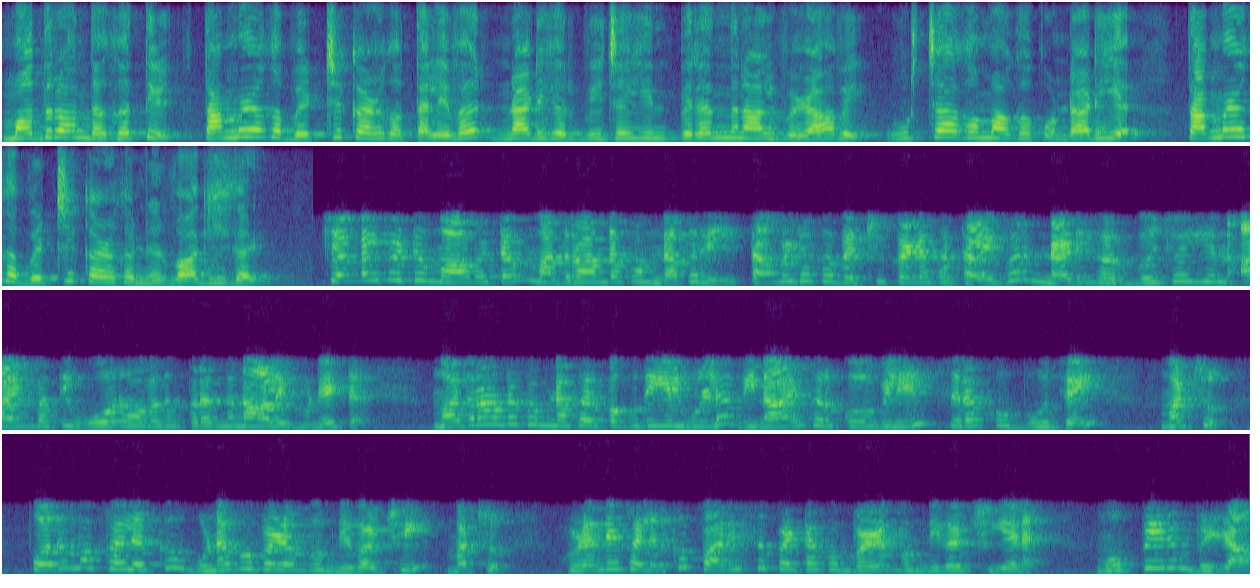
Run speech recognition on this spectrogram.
மதுராந்தகத்தில் தமிழக வெற்றிக் கழக தலைவர் நடிகர் விஜயின் பிறந்தநாள் விழாவை உற்சாகமாக கொண்டாடிய தமிழக வெற்றிக் கழக நிர்வாகிகள். செங்கல்பட்டு மாவட்டம் மதுராந்தகம் நகரில் தமிழக வெற்றிக் கழக தலைவர் நடிகர் விஜயின் ஐம்பத்தி ஓராவது பிறந்த நாளை முன்னிட்டு மதுராந்தகம் நகர் பகுதியில் உள்ள விநாயகர் கோவிலில் சிறப்பு பூஜை மற்றும் பொதுமக்களுக்கு உணவு வழங்கும் நிகழ்ச்சி மற்றும் குழந்தைகளுக்கு பரிசு பெட்டகம் வழங்கும் நிகழ்ச்சி என முப்பெரும் விழா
